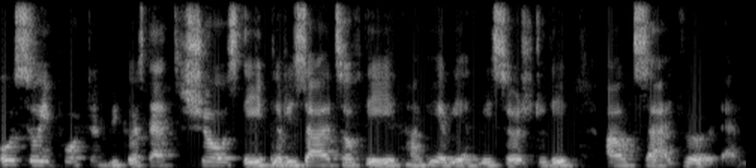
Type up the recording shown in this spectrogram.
also important because that shows the, the results of the Hungarian research to the outside world. And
